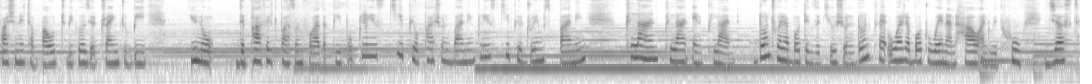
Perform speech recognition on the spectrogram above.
passionate about because you're trying to be, you know, the perfect person for other people. Please keep your passion burning. Please keep your dreams burning. Plan, plan, and plan. Don't worry about execution. Don't worry about when and how and with who. Just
